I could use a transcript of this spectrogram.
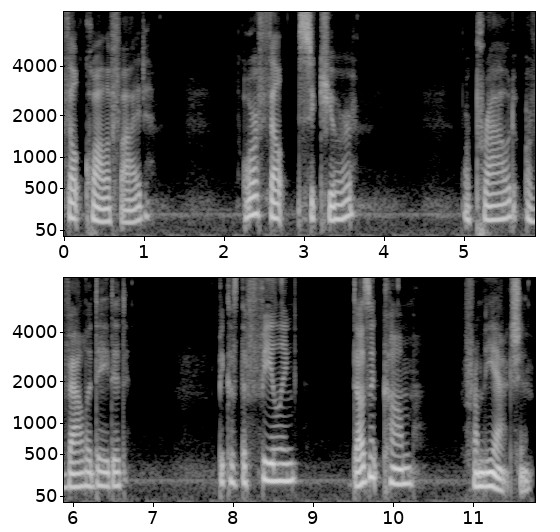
felt qualified, or felt secure, or proud, or validated, because the feeling doesn't come from the action.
